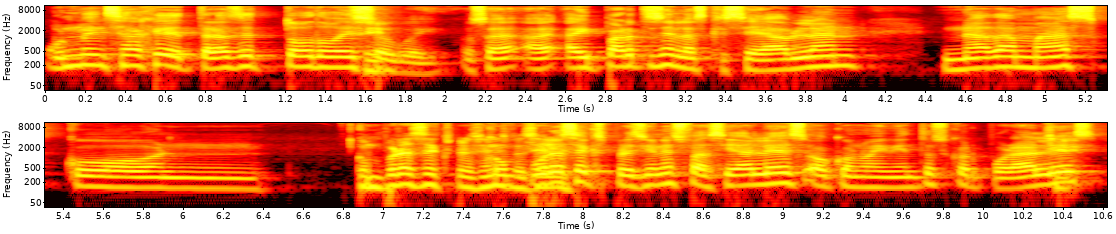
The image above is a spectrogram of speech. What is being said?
Un mensaje detrás de todo eso, Sí. güey. O sea, hay, partes en las que se hablan nada más con. Con puras expresiones Con faciales. puras expresiones faciales o con movimientos corporales.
